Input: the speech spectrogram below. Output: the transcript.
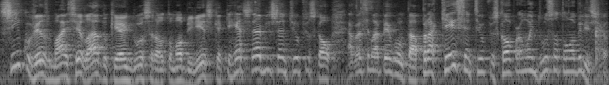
cinco vezes mais, sei lá, do que a indústria automobilística, que recebe incentivo fiscal. Agora você vai perguntar, para que incentivo fiscal para uma indústria automobilística?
